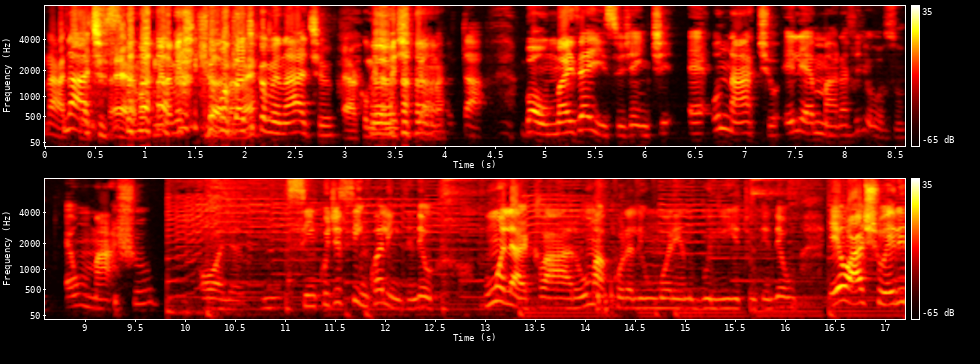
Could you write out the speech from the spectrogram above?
Nachos. Nachos. É, uma comida mexicana, vontade né? de comer Nacho. É a comida mexicana. tá. Bom, mas é isso, gente. É, o Nacho, ele é maravilhoso. É um macho, olha, 5 de 5 ali, entendeu? Um olhar claro, uma cor ali, um moreno bonito, entendeu? Eu acho ele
